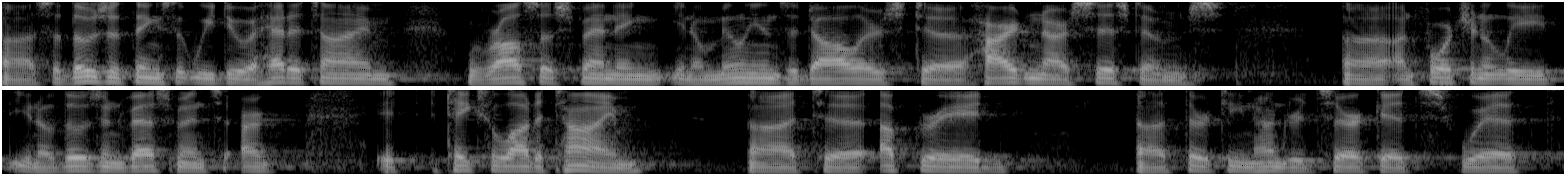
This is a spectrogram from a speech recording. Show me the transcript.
Uh, So those are things that we do ahead of time. We're also spending, you know, millions of dollars to harden our systems. Uh, Unfortunately, you know, those investments aren't, it it takes a lot of time uh, to upgrade uh, 1,300 circuits with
